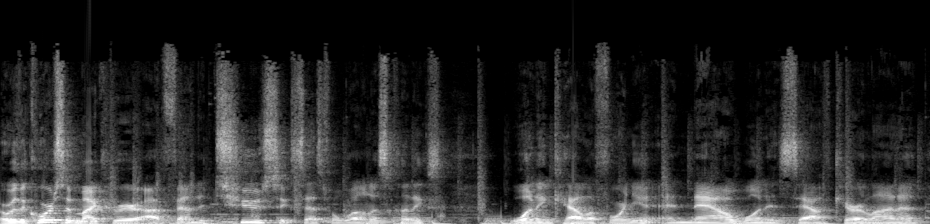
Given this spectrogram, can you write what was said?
Over the course of my career, I've founded two successful wellness clinics, one in California and now one in South Carolina,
